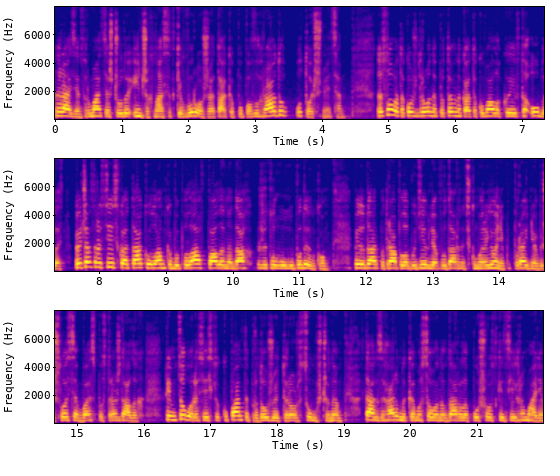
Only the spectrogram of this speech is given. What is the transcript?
Наразі інформація щодо інших наслідків ворожої атаки по Павлограду уточнюється. До слова, також дрони противника атакували Київ та область. Під час російської атаки уламки БПЛА впали на дах житлового будинку. Під удар потрапила будівля в Ударницькому районі. Попередньо обійшлося без постраждалих. Крім цього, російські окупанти продовжують терор Сумщини. Так, загарбники масово вдарили по Шосткінській громаді.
